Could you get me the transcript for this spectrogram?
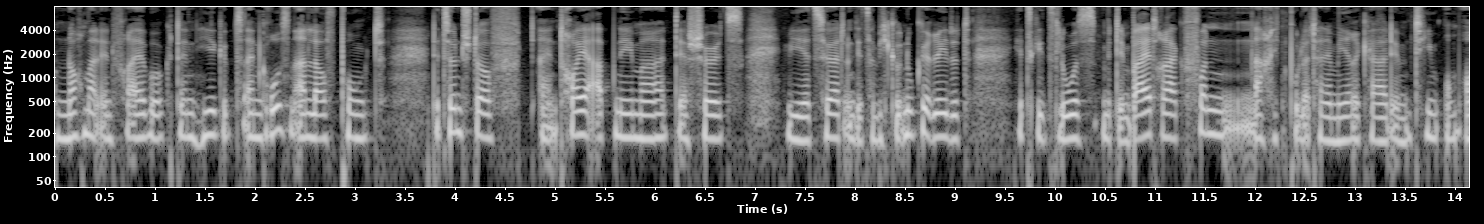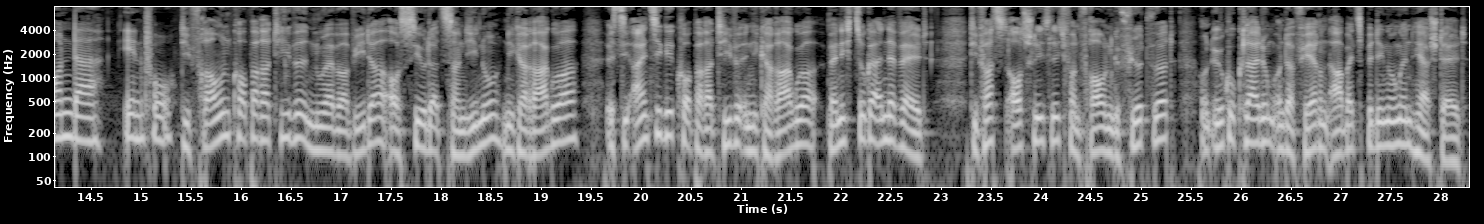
nochmal in Freiburg, denn hier gibt es einen großen Anlaufpunkt. Der Zündstoff, ein treuer Abnehmer der Shirts, wie ihr jetzt hört. Und jetzt habe ich genug geredet. Jetzt geht's los mit dem Beitrag von Nachrichtenpool Lateinamerika, dem Team um Onda Info. Die Frauenkooperative Nueva Vida aus Ciudad Sandino, Nicaragua, ist die einzige Kooperative in Nicaragua, wenn nicht sogar in der Welt, die fast ausschließlich von Frauen geführt wird und Ökokleidung unter fairen Arbeitsbedingungen herstellt.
